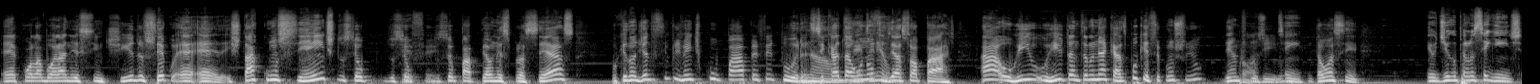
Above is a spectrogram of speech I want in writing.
é, colaborar nesse sentido, ser, é, é, estar consciente do seu, do, seu, do seu papel nesse processo, porque não adianta simplesmente culpar a prefeitura. Não, Se cada um não fizer nenhum. a sua parte. Ah, o rio, o rio está entrando na minha casa. Por quê? Você construiu dentro Próximo. do rio. Sim. Então, assim. Eu digo pelo seguinte:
